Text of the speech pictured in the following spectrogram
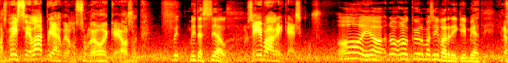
Ois vissiin Lapijärvi ollut sulle oikea osoite. Mi- mitäs siellä? Sivarikeskus. Aa, jaa. No, no kyllä mä Sivariikin mietin. No,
